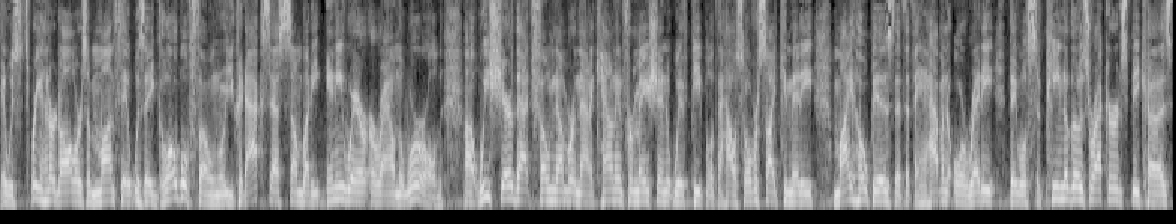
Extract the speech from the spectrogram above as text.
It was $300 a month. It was a global phone where you could access somebody anywhere around the world. Uh, we shared that phone number and that account information with people at the House Oversight Committee. My hope is that, that they haven't already, they will subpoena those records because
